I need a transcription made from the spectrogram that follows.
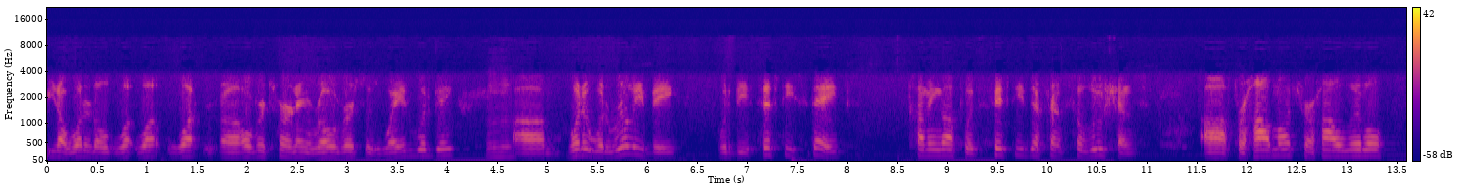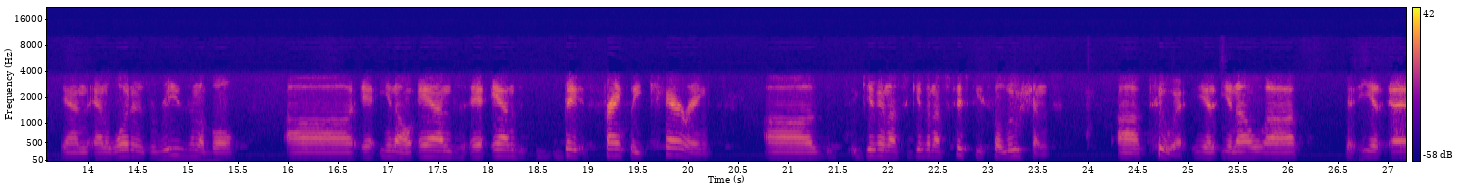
you know, what it'll, what, what, what, uh, overturning Roe versus Wade would be. Um, what it would really be would be 50 states coming up with 50 different solutions uh, for how much or how little and, and what is reasonable, uh, it- you know, and and they, frankly caring, uh, giving us giving us 50 solutions uh, to it. You, you know, uh, you, uh,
